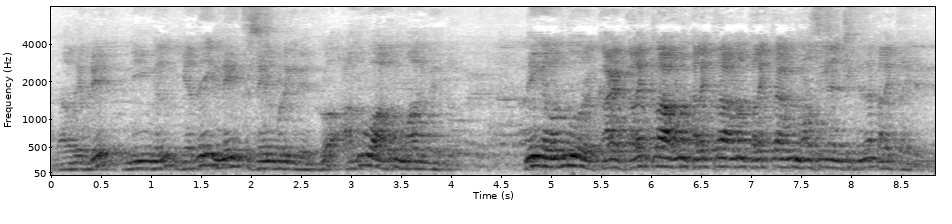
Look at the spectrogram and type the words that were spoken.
அதாவது எப்படி? நீங்கள் எதை நினைத்து செயல்படுகிறீர்களோ அதுவாக மாறுவீர்கள். நீங்கள் வந்து ஒரு க கலெக்டர் ஆகணும் கலெக்டர் ஆகணும் கலெக்டர் ஆகணும் மனசில் நினச்சிக்கிட்டு தான் கலெக்டர் ஆகிடுங்க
